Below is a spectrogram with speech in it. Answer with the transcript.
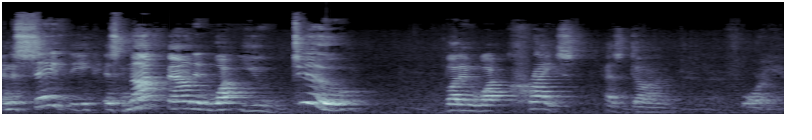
and the safety is not found in what you do, but in what Christ has done for you.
